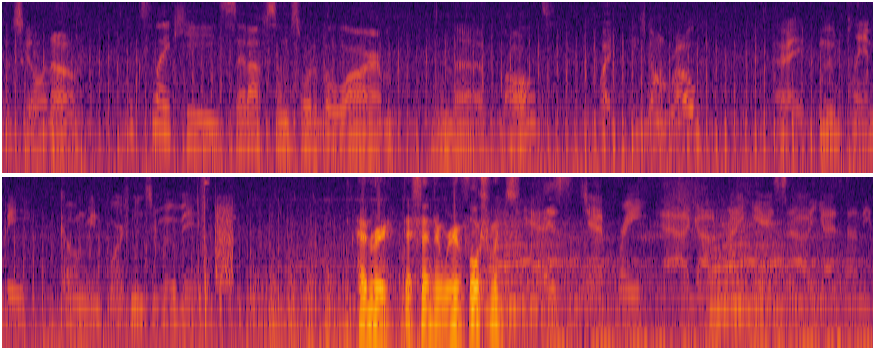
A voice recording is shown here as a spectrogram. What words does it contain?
What's going on? Looks like he set off some sort of alarm in the vault. What? He's going rogue? Alright, move to plan B. Call in reinforcements and move in. Henry, they're sending reinforcements. Yeah, this is Jeffrey. Uh, I got him right here, so you guys don't need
